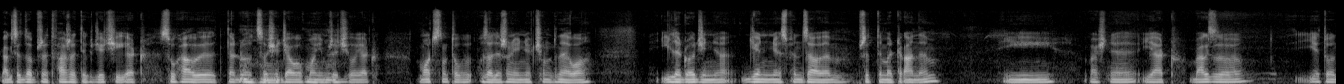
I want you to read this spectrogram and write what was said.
bardzo dobrze twarze tych dzieci, jak słuchały tego, co się działo w moim życiu, jak mocno to uzależnienie mnie wciągnęło, ile godzin dziennie spędzałem przed tym ekranem i właśnie jak bardzo je to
